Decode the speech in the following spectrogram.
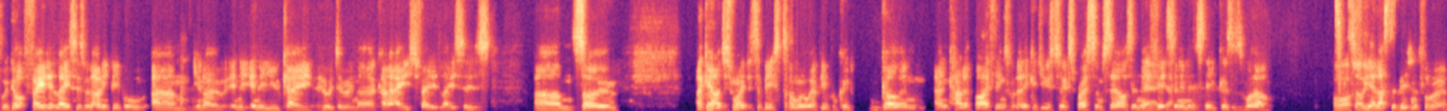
we've got faded laces with only people, um, you know, in the, in the UK who are doing the kind of aged faded laces. Um, so again, I just wanted it to be somewhere where people could go and, and kind of buy things that they could use to express themselves in their Yeah, fits and in their sneakers as well. awesome. So yeah, that's the vision for it.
